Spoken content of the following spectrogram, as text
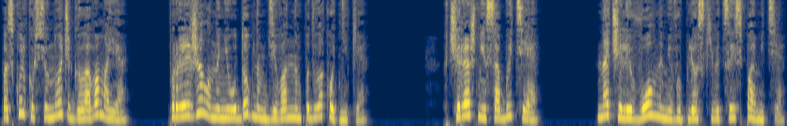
поскольку всю ночь голова моя пролежала на неудобном диванном подлокотнике. Вчерашние события начали волнами выплескиваться из памяти.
